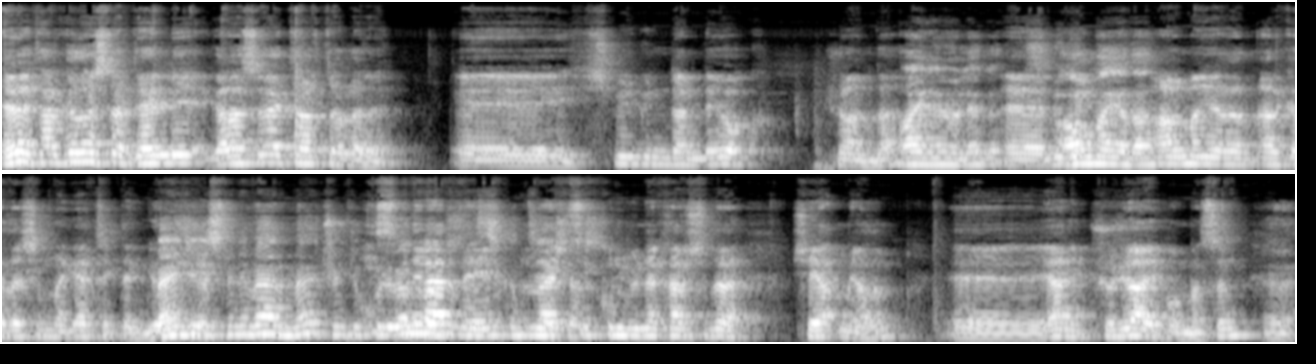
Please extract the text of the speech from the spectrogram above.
Evet arkadaşlar değerli Galatasaray taraftarları. eee, hiçbir gündemde yok şu anda. Aynen öyle. Ee, bugün Almanya'dan. Almanya'dan arkadaşımla gerçekten görüştüm. Bence ismini verme çünkü kulübe İsmini karşı da vermeyin. sıkıntı Leipzig yaşarsın. kulübüne karşı da şey yapmayalım. Ee, yani çocuğa ayıp olmasın. Evet.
